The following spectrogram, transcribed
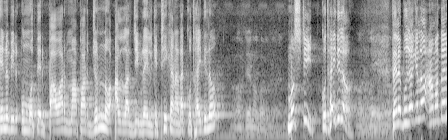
এ নবীর উম্মতের পাওয়ার মাপার জন্য আল্লাহ জিব্রাইলকে ঠিকানাটা কোথায় দিল? মসজিদ কোথায় দিল? তাহলে বোঝা গেল আমাদের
